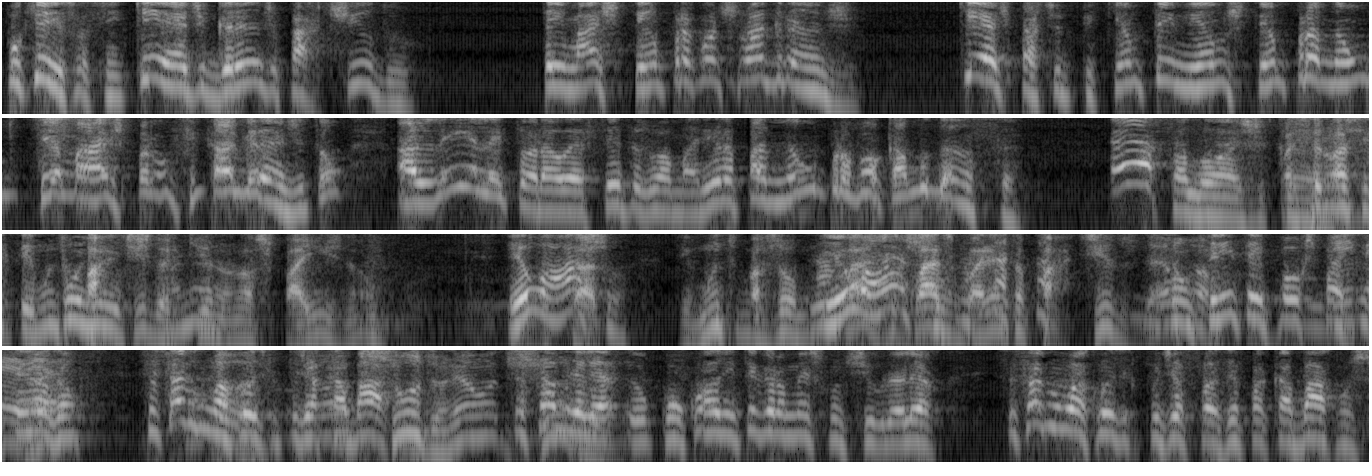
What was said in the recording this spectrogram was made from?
porque é isso, assim, quem é de grande partido tem mais tempo para continuar grande. Quem é de partido pequeno tem menos tempo para não ter mais, para não ficar grande. Então, a lei eleitoral é feita de uma maneira para não provocar mudança. É essa a lógica. Mas você não acha que tem muito política, partido aqui né? no nosso país, não? Eu Deputado? acho. Tem muito, mas são Eu quase, acho. quase 40 partidos. né? São Uma- 30 e poucos partidos. Você tem razão. Você sabe uma coisa que podia É um acabar? absurdo, né? É um Você absurdo. sabe, Leleco, eu concordo integralmente contigo, Leleco. Você sabe uma coisa que podia fazer para acabar com as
